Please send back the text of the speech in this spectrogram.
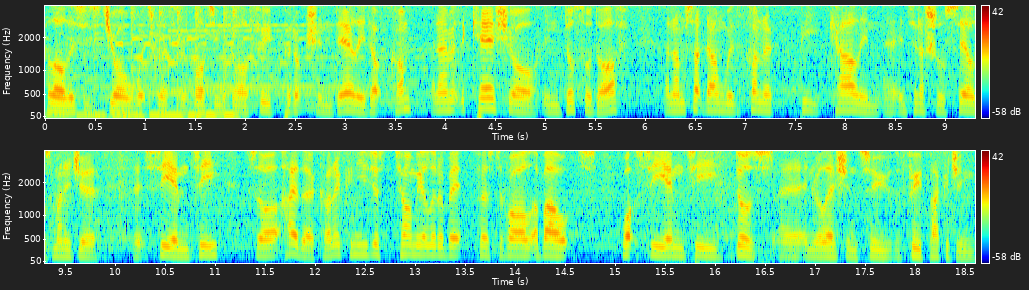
Hello, this is Joe Whitworth reporting for foodproductiondaily.com and I'm at the K Show in Dusseldorf and I'm sat down with Conor P. Carlin, uh, International Sales Manager at CMT. So, hi there, Conor. Can you just tell me a little bit, first of all, about what CMT does uh, in relation to the food packaging?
